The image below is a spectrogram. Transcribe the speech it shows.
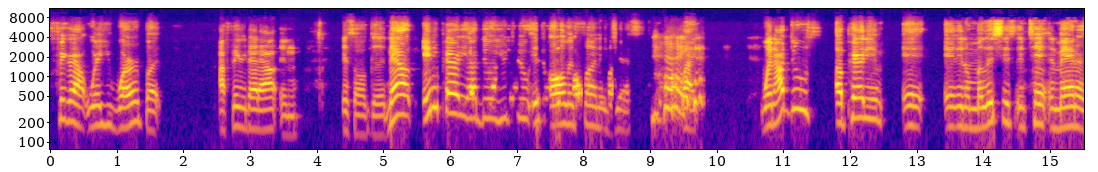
figure out where you were, but I figured that out, and it's all good. Now, any parody I do, you two, it's all in fun and jest. like when I do a parody in, in, in a malicious intent and manner,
